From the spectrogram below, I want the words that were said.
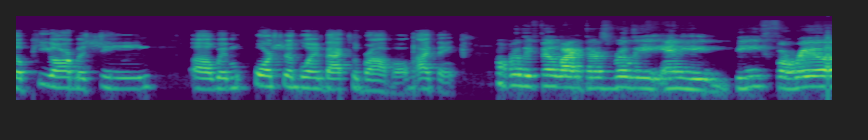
the PR machine uh, with Porsha going back to Bravo. I think. I don't really feel like there's really any beef for real.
